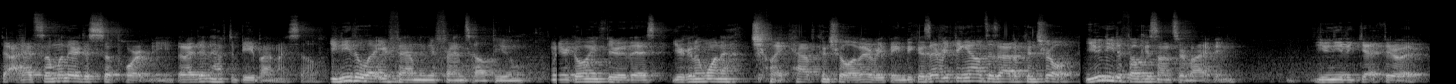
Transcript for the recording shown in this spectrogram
that I had someone there to support me, that I didn't have to be by myself. You need to let your family and your friends help you. When you're going through this, you're gonna wanna like have control of everything because everything else is out of control. You need to focus on surviving. You need to get through it.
